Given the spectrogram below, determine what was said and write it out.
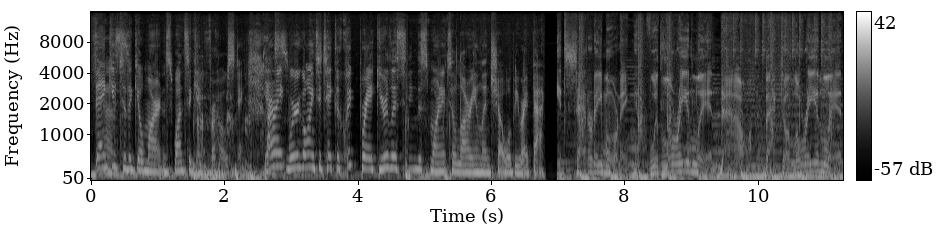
thank yes. you to the Gilmartins once again for hosting. Yes. All right, we're going to take a quick break. You're listening this morning to Laurie and Lynn Show. We'll be right back. It's Saturday morning with Laurie and Lynn. Now, back to Laurie and Lynn.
